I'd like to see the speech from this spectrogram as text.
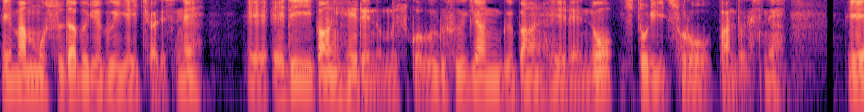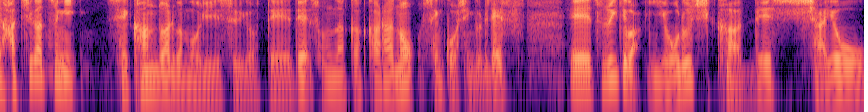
えーマンモス WVH はですね、えーエディ・バンヘイレンの息子、ウルフギャング・バンヘイレンの一人ソロバンドですね。えー8月にセカンドアルバムをリリースする予定で、その中からの先行シングルです。えー続いては、ヨルシカで社用。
